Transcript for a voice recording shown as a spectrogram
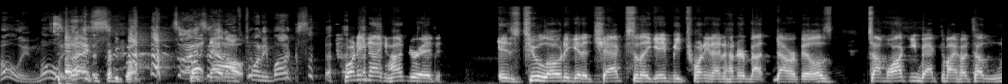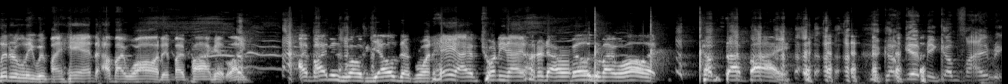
Holy moly! So nice. pretty cool. so but I said now, off 20 bucks. 2,900 is too low to get a check, so they gave me 2,900 dollar bills. So I'm walking back to my hotel, literally with my hand on my wallet in my pocket, like. I might as well have yelled at everyone, "Hey, I have twenty nine hundred dollar bills in my wallet. Come stop by. come get me. Come find me."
